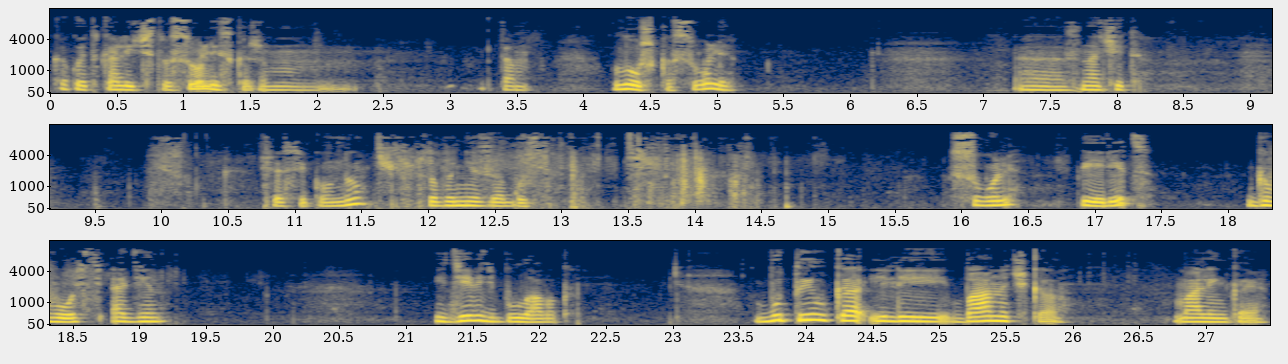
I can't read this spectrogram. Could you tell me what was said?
какое-то количество соли, скажем, там ложка соли – Э, значит, сейчас секунду, чтобы не забыть. Соль, перец, гвоздь один и 9 булавок. Бутылка или баночка маленькая.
